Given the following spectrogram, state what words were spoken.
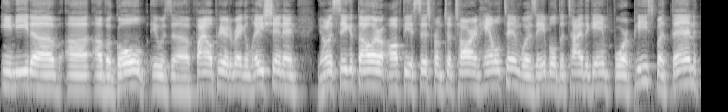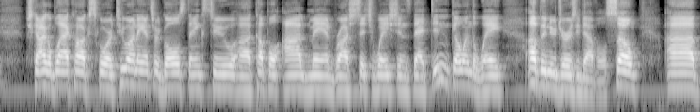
in need of uh, of a goal. It was a final period of regulation, and Jonas Siegenthaler, off the assist from Tatar and Hamilton, was able to tie the game for a piece. But then Chicago Blackhawks scored two unanswered goals thanks to a couple odd man rush situations that didn't go in the way of the New Jersey Devils. So uh,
